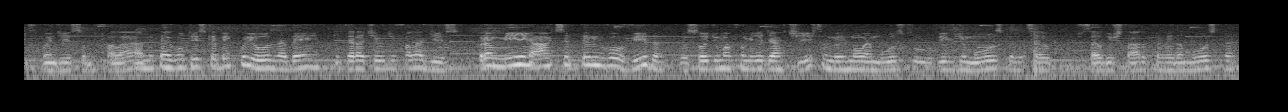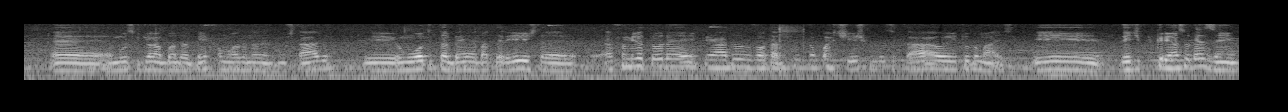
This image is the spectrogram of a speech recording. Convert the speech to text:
expandir, sobre falar, me pergunto isso que é bem curioso, né? Bem interativo de falar disso. Para mim, a arte sempre esteve envolvida. Eu sou de uma família de artistas, meu irmão é músico, vive de música, saiu, saiu do estado através da música, é, é músico de uma banda bem famosa no estado e um outro também é baterista. É, a família toda é empenhado voltado para o campo artístico, musical e tudo mais. E desde criança eu desenho.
